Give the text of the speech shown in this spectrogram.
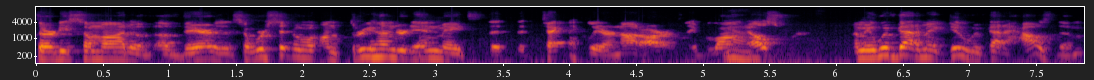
30 some odd of, of theirs. And so we're sitting on 300 inmates that, that technically are not ours, they belong yeah. elsewhere. I mean, we've got to make do, we've got to house them.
